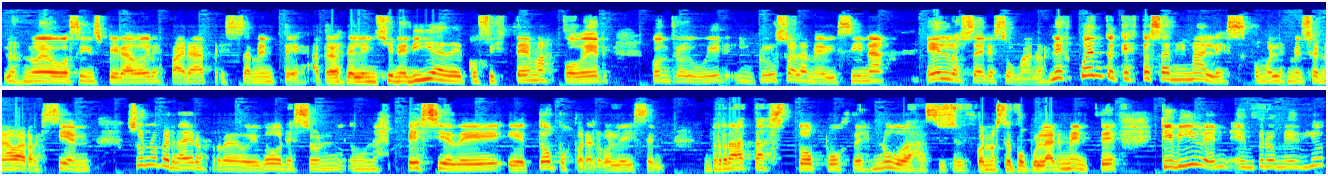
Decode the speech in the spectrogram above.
los nuevos inspiradores para precisamente a través de la ingeniería de ecosistemas poder contribuir incluso a la medicina en los seres humanos. Les cuento que estos animales, como les mencionaba recién, son unos verdaderos roedores, son una especie de eh, topos, por algo le dicen ratas topos desnudas, así se les conoce popularmente, que viven en promedio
